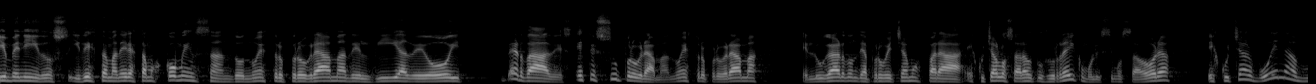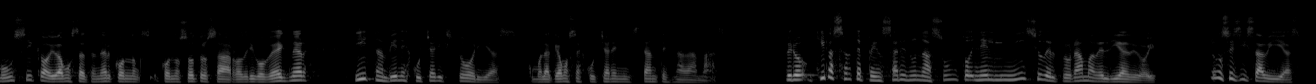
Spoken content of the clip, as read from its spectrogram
Bienvenidos y de esta manera estamos comenzando nuestro programa del día de hoy, Verdades. Este es su programa, nuestro programa, el lugar donde aprovechamos para escuchar los arautos du rey, como lo hicimos ahora, escuchar buena música, hoy vamos a tener con, con nosotros a Rodrigo Wegner, y también escuchar historias, como la que vamos a escuchar en instantes nada más. Pero quiero hacerte pensar en un asunto en el inicio del programa del día de hoy. Yo no sé si sabías,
